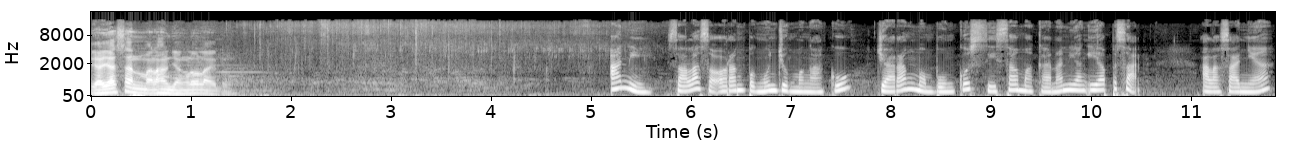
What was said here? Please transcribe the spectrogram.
yayasan malahan yang lola itu. Ani, salah seorang pengunjung mengaku jarang membungkus sisa makanan yang ia pesan. Alasannya,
